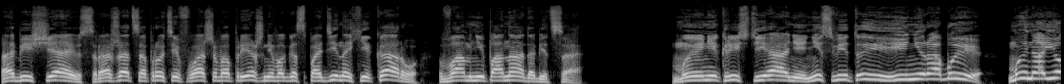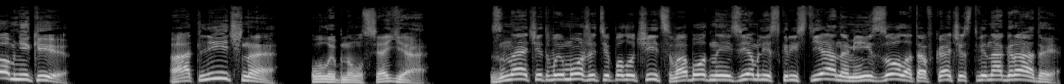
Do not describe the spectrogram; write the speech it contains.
Обещаю, сражаться против вашего прежнего господина Хикару вам не понадобится. Мы не крестьяне, не святые и не рабы, мы наемники. Отлично, улыбнулся я. Значит, вы можете получить свободные земли с крестьянами и золото в качестве награды.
